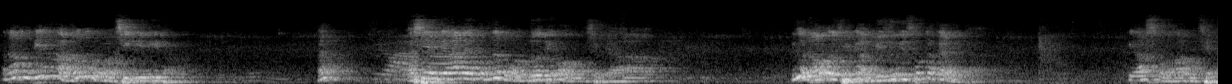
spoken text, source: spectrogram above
အဲ့ဒါဘုရားကဘုဒ္ဓဘုရားရှိသေးသေးတာဟမ် အရှင်ဘုရားလည်းတုံ့တော့မလို့သေးပါဘူးရှင်ဗျာဒီတော့အရှင်ဘုရားမြေစုကြီးဆုတ်တက်ခဲ့တယ်ဘုရားဆောတော်အောင်ဖြစ်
